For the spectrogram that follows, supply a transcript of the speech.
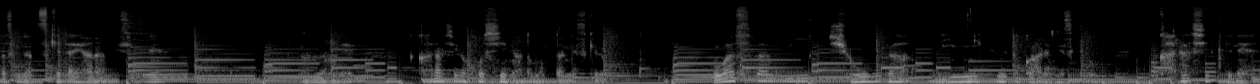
ま、そういうのはつけたい派なんですよね。なので、からしが欲しいなと思ったんですけど、わさび、生姜、ニンニクとかあるんですけど、からしってね、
